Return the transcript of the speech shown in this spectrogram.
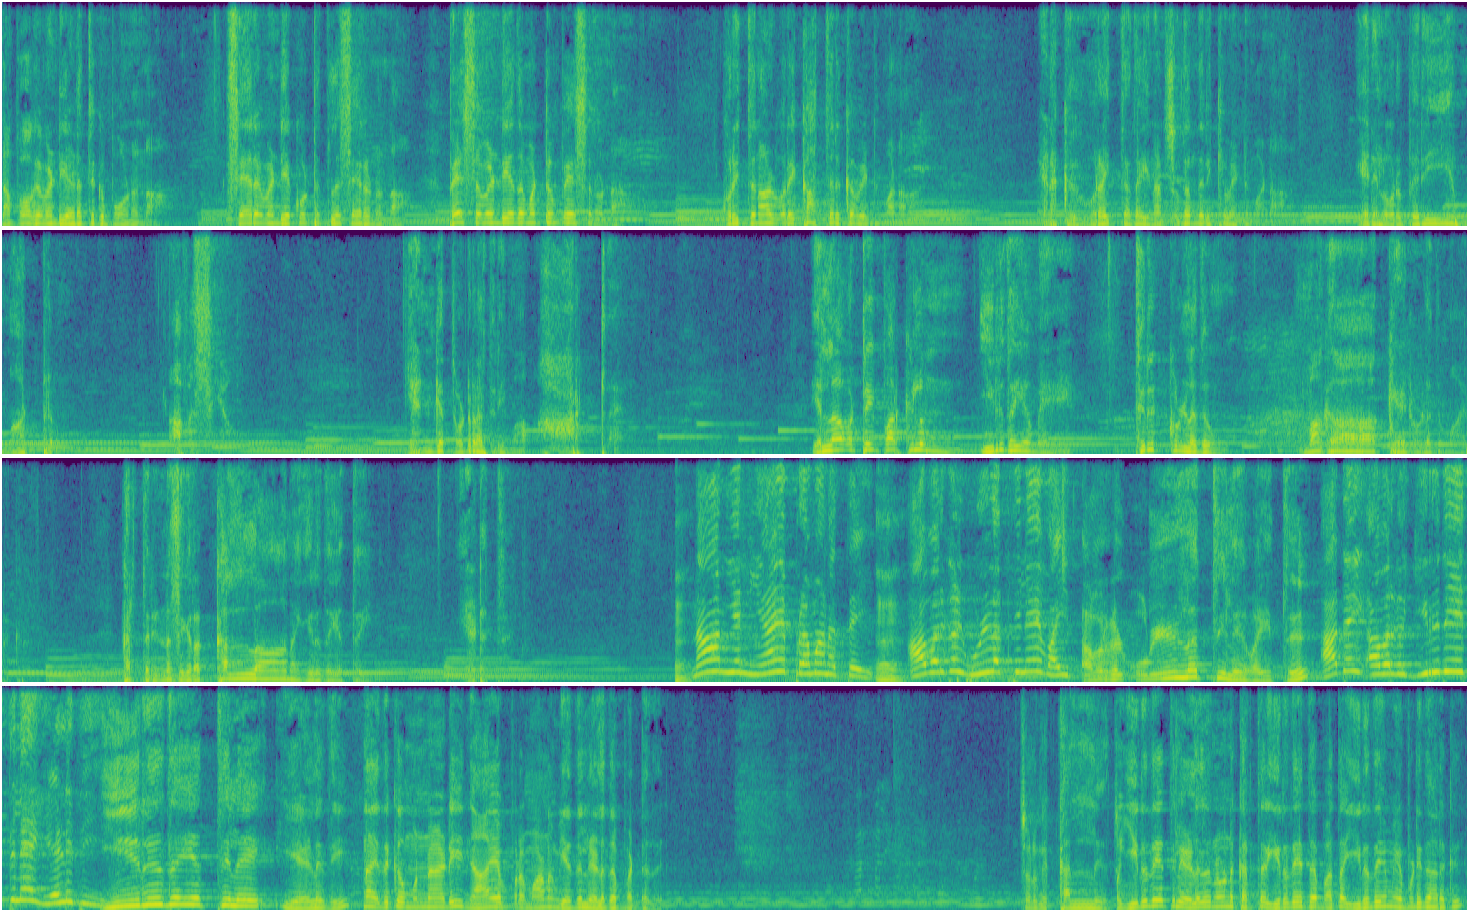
நான் போக வேண்டிய இடத்துக்கு போகணும்னா சேர வேண்டிய கூட்டத்தில் சேரணும்னா பேச வேண்டியதை மட்டும் பேசணும்னா குறித்த நாள் வரை காத்திருக்க வேண்டுமானா? எனக்கு உரைத்ததை நான் சுதந்திரிக்க வேண்டுமானா? எனில் ஒரு பெரிய மாற்றம் அவசியம். எங்க தொடர தெரியுமா? ஹார்ட்ல எல்லாவற்றை பார்க்கிலும் இருதயமே திருக்குள்ளதும் மகா கேடுள்ளதுமா இருக்கு. கர்த்தர் என்ன செய்கிறார் கல்லான இருதயத்தை எடுத்து. நான் என் நியாய பிரமாணத்தை அவர்கள் உள்ளத்திலே வைத்து அவர்கள் உள்ளத்திலே வைத்து அதை அவர்கள் இருதயத்திலே எழுதி இருதயத்திலே எழுதி. நான் இதுக்கு முன்னாடி நியாயப்பிரமாணம் எதில் எழுதப்பட்டது? சொல்லுங்க கல்லு. இப்ப இருதயத்தில் எழுதணும்னு கர்த்தர் இருதயத்தை பார்த்தா இருதயம் எப்படிதான் இருக்கு?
